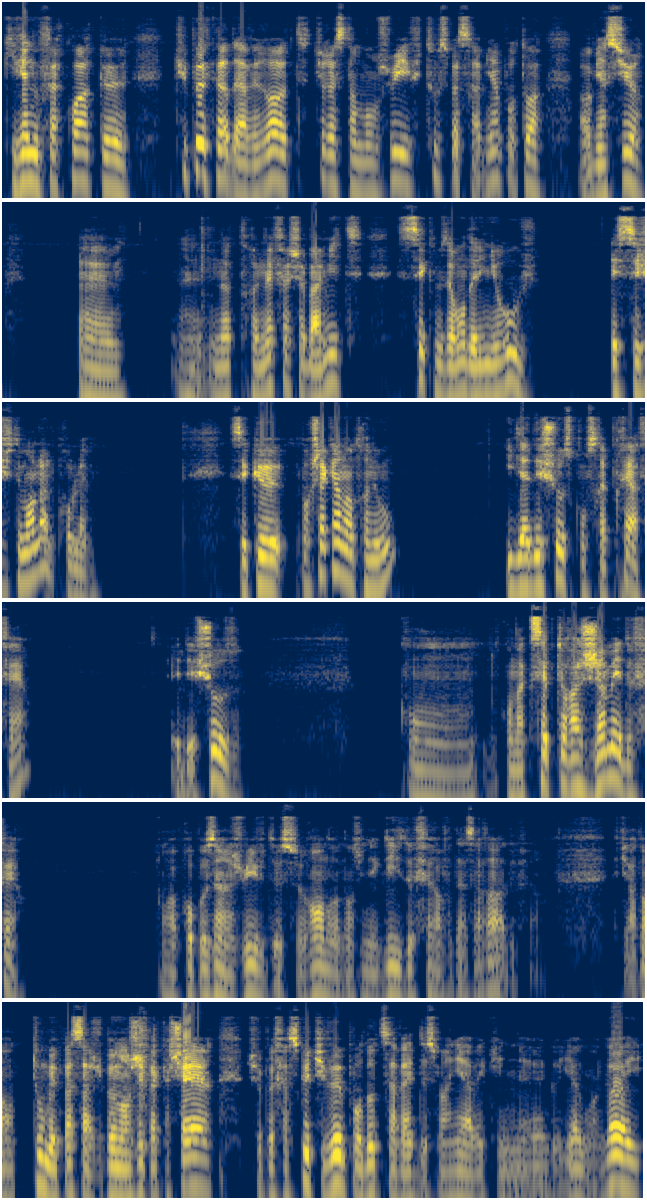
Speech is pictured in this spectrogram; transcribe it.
qui vient nous faire croire que tu peux faire des avérotes, tu restes un bon juif, tout se passera bien pour toi. Alors bien sûr, euh, euh, notre Nefesh Abamit sait que nous avons des lignes rouges. Et c'est justement là le problème. C'est que pour chacun d'entre nous, il y a des choses qu'on serait prêt à faire et des choses qu'on n'acceptera jamais de faire. On va proposer à un juif de se rendre dans une église, de faire Avodazara, de faire, de dire, dans tous mes passages, je peux manger pas cachère, je peux faire ce que tu veux, pour d'autres ça va être de se marier avec une Goya ou un Goy,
